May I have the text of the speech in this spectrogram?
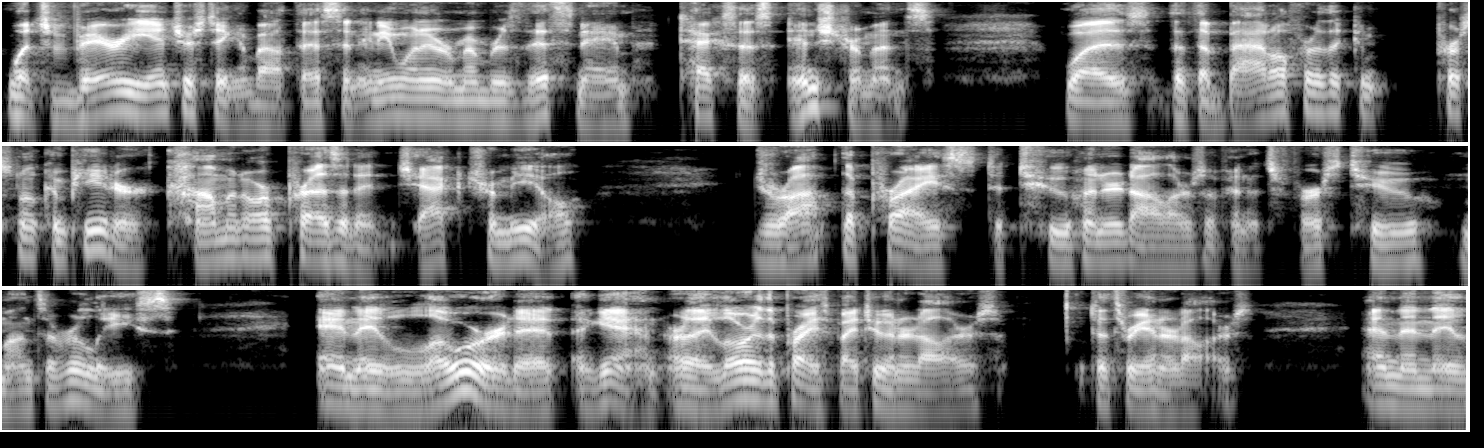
What's very interesting about this, and anyone who remembers this name, Texas Instruments, was that the battle for the com- personal computer, Commodore president Jack Tramiel dropped the price to $200 within its first two months of release. And they lowered it again, or they lowered the price by $200 to $300. And then they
